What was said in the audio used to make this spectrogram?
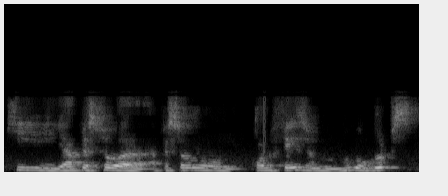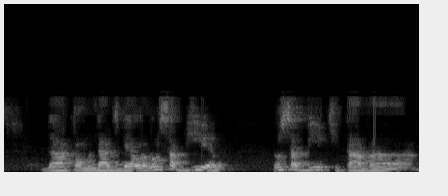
que a pessoa, a pessoa quando fez o Google Groups da comunidade dela, não sabia, não sabia que estava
